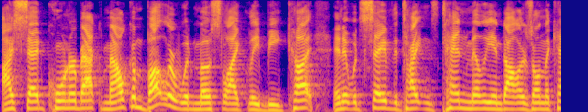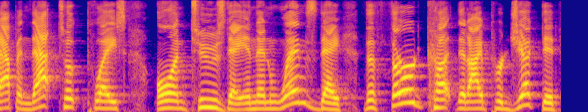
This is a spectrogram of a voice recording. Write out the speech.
I said cornerback Malcolm Butler would most likely be cut, and it would save the Titans $10 million on the cap, and that took place on Tuesday. And then Wednesday, the third cut that I projected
